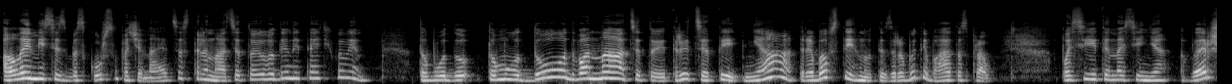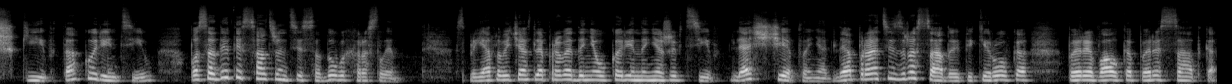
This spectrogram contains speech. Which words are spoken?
Але місяць без курсу починається з 13 години 5 хвилин. Тому до, тому до 12.30 дня треба встигнути зробити багато справ. Посіяти насіння вершків та корінців, посадити саджанці садових рослин. Сприятливий час для проведення укорінення живців, для щеплення, для праці з розсадою, пікіровка, перевалка, пересадка.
